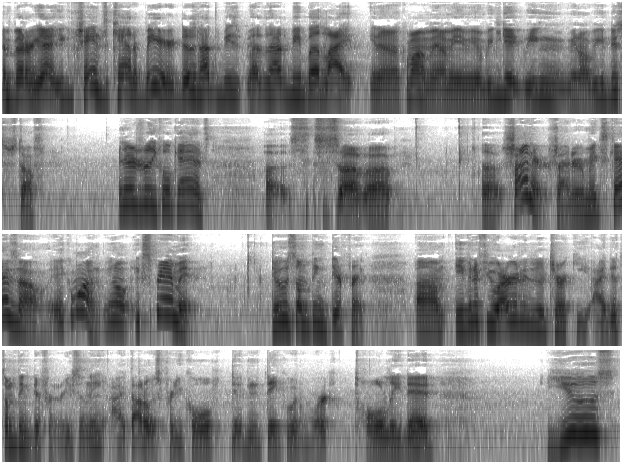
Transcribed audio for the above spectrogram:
And better yet, you can change the can of beer. It doesn't have to be doesn't have to be Bud Light. You know, come on, man. I mean, you know, we can get we can you know we can do some stuff. And there's really cool cans. Uh, uh, uh, uh, Shiner, Shiner makes cans now. Hey, come on, you know, experiment, do something different. Um, even if you are going to do turkey, I did something different recently. I thought it was pretty cool. Didn't think it would work. Totally did. Use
